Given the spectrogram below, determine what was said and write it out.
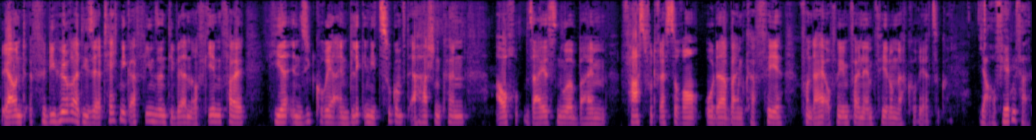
Ja, und für die Hörer, die sehr technikaffin sind, die werden auf jeden Fall hier in Südkorea einen Blick in die Zukunft erhaschen können. auch sei es nur beim Fastfood-Restaurant oder beim Café. Von daher auf jeden Fall eine Empfehlung, nach Korea zu kommen. Ja, auf jeden Fall.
